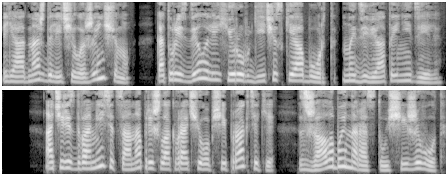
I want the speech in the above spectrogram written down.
Я однажды лечила женщину, которой сделали хирургический аборт на девятой неделе. А через два месяца она пришла к врачу общей практики с жалобой на растущий живот.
